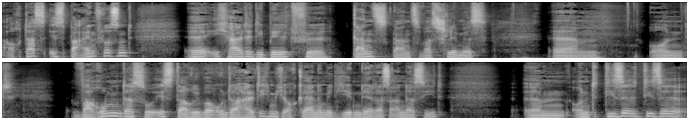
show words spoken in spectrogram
auch das ist beeinflussend. Äh, Ich halte die Bild für ganz, ganz was Schlimmes. Ähm, Und warum das so ist, darüber unterhalte ich mich auch gerne mit jedem, der das anders sieht. Ähm, Und diese, diese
